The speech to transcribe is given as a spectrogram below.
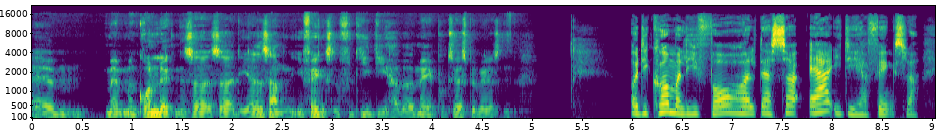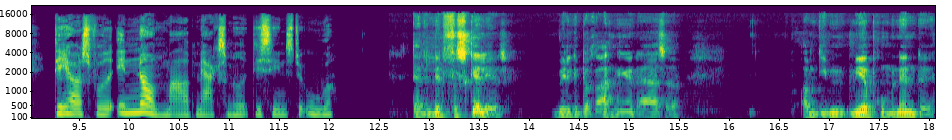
Øhm, men, men grundlæggende så, så er de alle sammen i fængsel, fordi de har været med i protestbevægelsen. Og de kommer lige forhold, der så er i de her fængsler. Det har også fået enormt meget opmærksomhed de seneste uger. Der er det lidt forskelligt, hvilke beretninger der er. Altså, om de mere prominente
